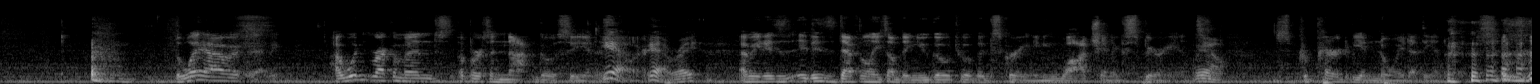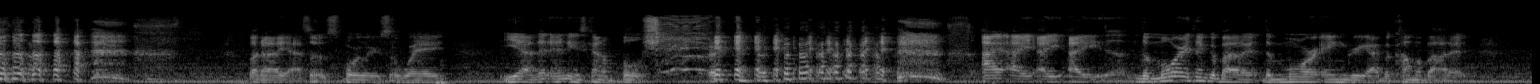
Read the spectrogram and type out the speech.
the way I I mean, I wouldn't recommend a person not go see Interstellar. Yeah, yeah, right? I mean, it is, it is definitely something you go to a big screen and you watch and experience. Yeah. Just prepared to be annoyed at the end of it. but uh, yeah, so spoilers away. Yeah, that ending is kind of bullshit. I, I, I, I, the more I think about it, the more angry I become about it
